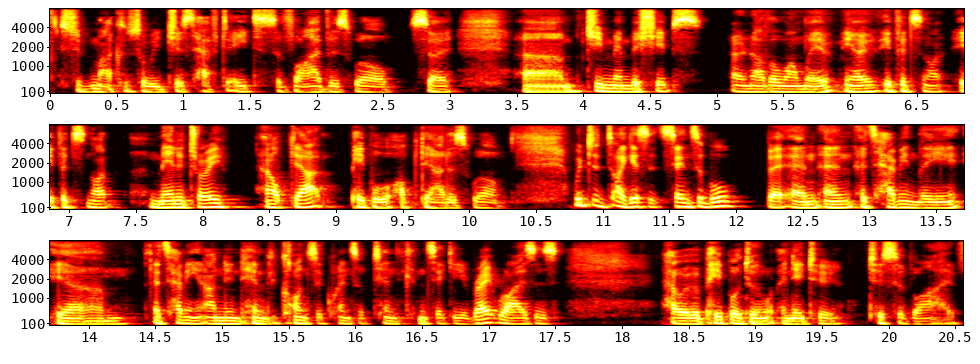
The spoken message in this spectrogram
supermarkets where we just have to eat to survive as well. So um, gym memberships are another one where you know if it's not if it's not mandatory opt out, people will opt out as well. Which is, I guess it's sensible, but and and it's having the um, it's having an unintended consequence of ten consecutive rate rises. However, people are doing what they need to to survive.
